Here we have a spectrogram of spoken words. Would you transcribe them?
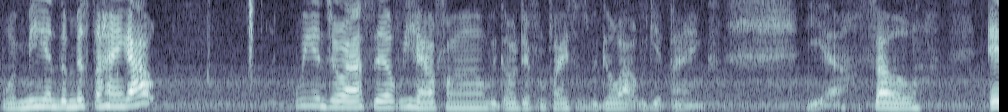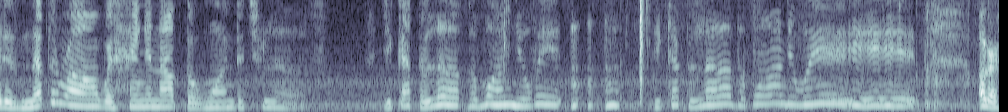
when me and the Mister hang out we enjoy ourselves, we have fun, we go different places, we go out, we get things. Yeah, so it is nothing wrong with hanging out the one that you love. You got to love the one you with. Mm-mm-mm. You got to love the one you with. Okay,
